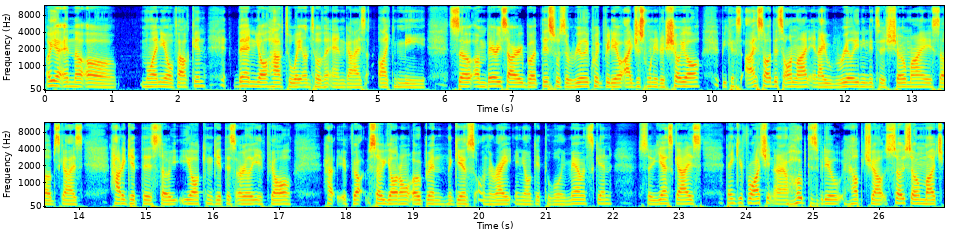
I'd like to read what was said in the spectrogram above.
Oh yeah, and the uh Millennium Falcon, then you'll have to wait until the end, guys, like me. So I'm very sorry, but this was a really quick video. I just wanted to show y'all because I saw this online and I really needed to show my subs, guys, how to get this so y'all can get this early if y'all if y'all, so y'all don't open the gifts on the right and y'all get the woolly mammoth skin so yes guys thank you for watching and i hope this video helped you out so so much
